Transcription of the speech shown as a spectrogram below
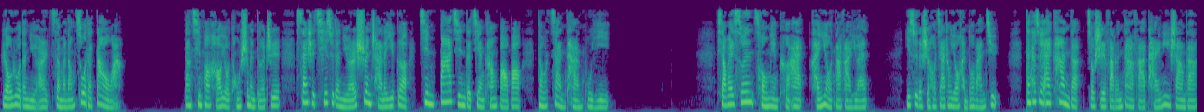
柔弱的女儿怎么能做得到啊？当亲朋好友、同事们得知三十七岁的女儿顺产了一个近八斤的健康宝宝，都赞叹不已。小外孙聪明可爱，很有大法缘。一岁的时候，家中有很多玩具，但他最爱看的就是法轮大法台历上的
